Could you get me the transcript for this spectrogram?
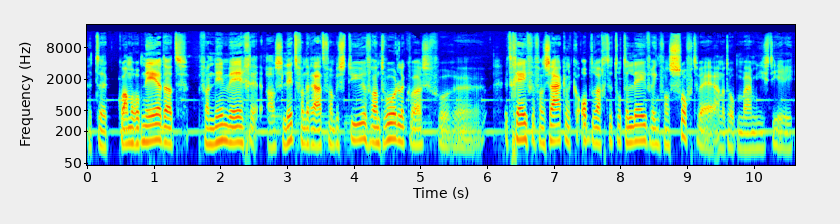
Het uh, kwam erop neer dat Van Nimwegen als lid van de Raad van Bestuur verantwoordelijk was voor het geven van zakelijke opdrachten tot de levering van software aan het Openbaar Ministerie.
